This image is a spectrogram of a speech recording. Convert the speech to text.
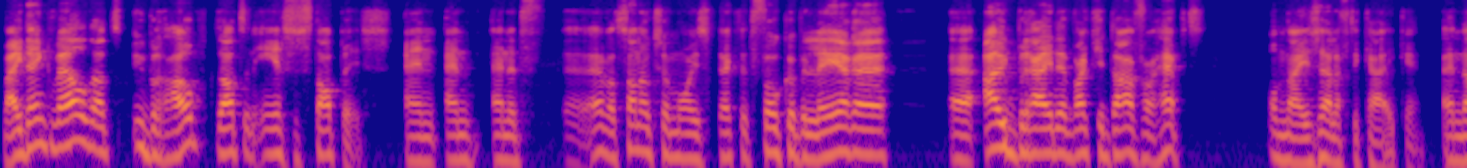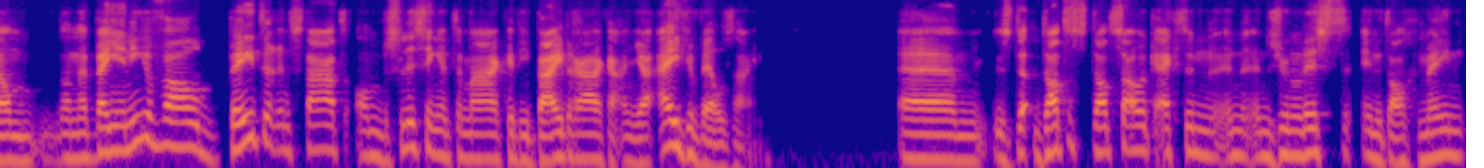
Maar ik denk wel dat überhaupt dat een eerste stap is. En, en, en het, wat San ook zo mooi zegt, het vocabulaire uitbreiden wat je daarvoor hebt om naar jezelf te kijken. En dan, dan ben je in ieder geval beter in staat om beslissingen te maken die bijdragen aan je eigen welzijn. Um, dus dat, is, dat zou ik echt een, een, een journalist in het algemeen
